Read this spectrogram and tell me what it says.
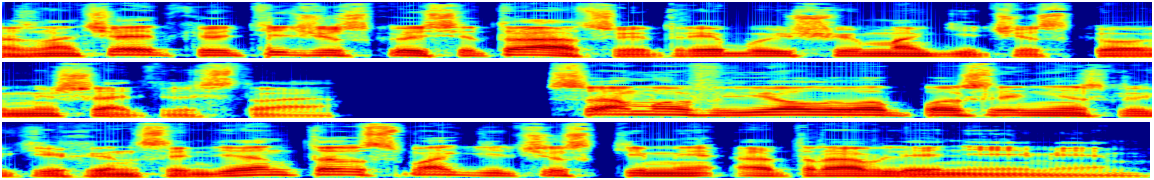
Означает критическую ситуацию, требующую магического вмешательства. Сомов ввел его после нескольких инцидентов с магическими отравлениями.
